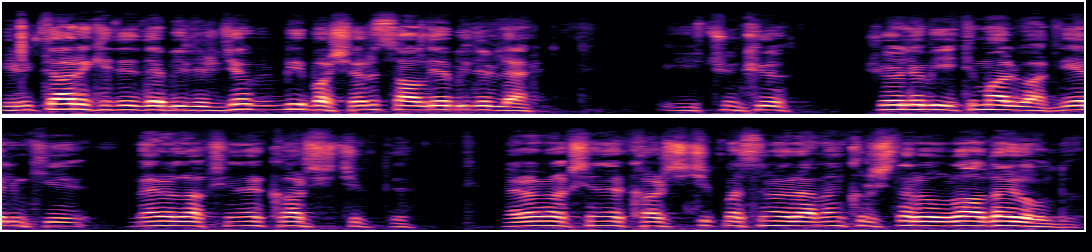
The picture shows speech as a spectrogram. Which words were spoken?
Birlikte hareket edebilirce bir başarı sağlayabilirler. E, çünkü şöyle bir ihtimal var. Diyelim ki Meral Akşener karşı çıktı. Meral Akşener karşı çıkmasına rağmen Kılıçdaroğlu aday oldu.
